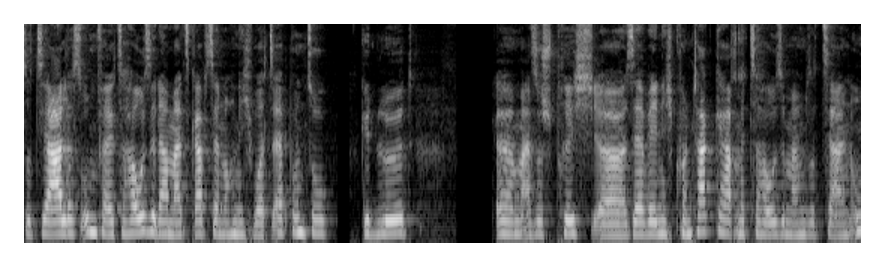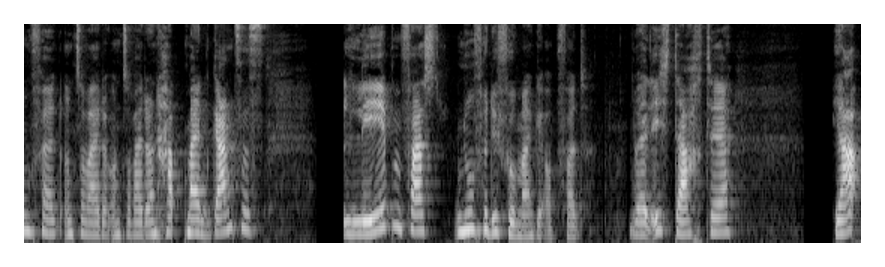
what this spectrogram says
soziales Umfeld zu Hause. Damals gab es ja noch nicht WhatsApp und so gelöt. Ähm, also sprich, äh, sehr wenig Kontakt gehabt mit zu Hause, meinem sozialen Umfeld und so weiter und so weiter. Und habe mein ganzes Leben fast nur für die Firma geopfert. Weil ich dachte, ja,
